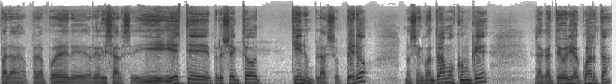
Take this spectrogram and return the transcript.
para, para poder eh, realizarse. Y, este proyecto tiene un plazo, pero nos encontramos con que la categoría cuarta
